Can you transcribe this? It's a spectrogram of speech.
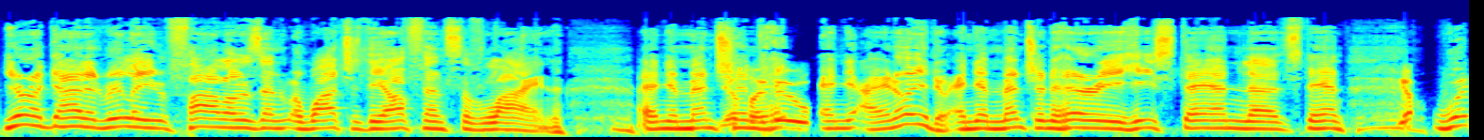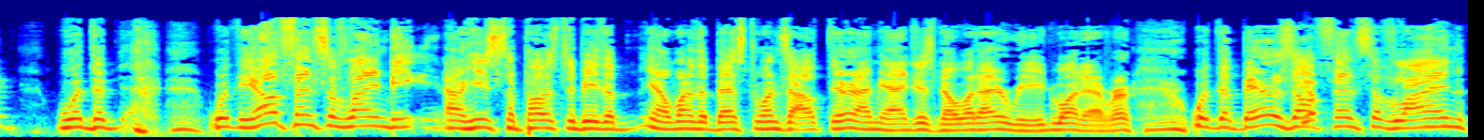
you're a guy that really follows and watches the offensive line, and you mentioned, Yes, I do. and you- I know you do, and you mentioned Harry. He Stan uh, Stan. Yep. Would would the would the offensive line be? You know, he's supposed to be the you know one of the best ones out there. I mean, I just know what I read. Whatever. Would the Bears' offensive line,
